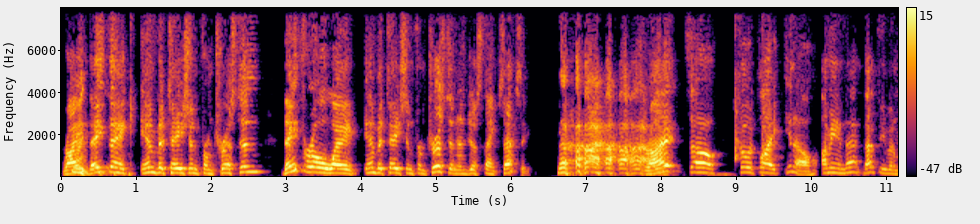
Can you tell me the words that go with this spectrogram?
right? they think invitation from Tristan. They throw away invitation from Tristan and just think sexy, right? So, so it's like you know, I mean that that's even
